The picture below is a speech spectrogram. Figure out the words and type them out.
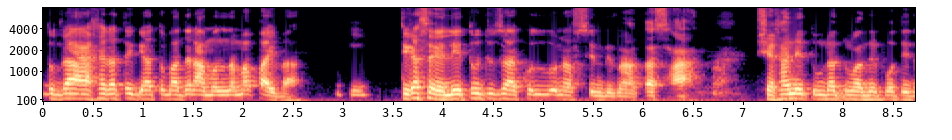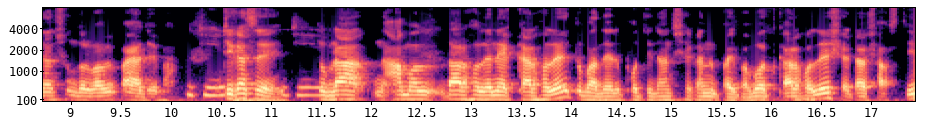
তোমরা আখেরাতে গিয়া তোমাদের আমল নামা পাইবা ঠিক আছে? লিতু জুজা কুল্লু নাফসিন বিমা তাসা সেখানে তোমরা তোমাদের প্রতিদান সুন্দরভাবে পাওয়া যাবা ঠিক আছে? তোমরা আমলদার হলে নেককার হলে তোমাদের প্রতিদান সেখানে পাইবা। বৎকার হলে সেটা শাস্তি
